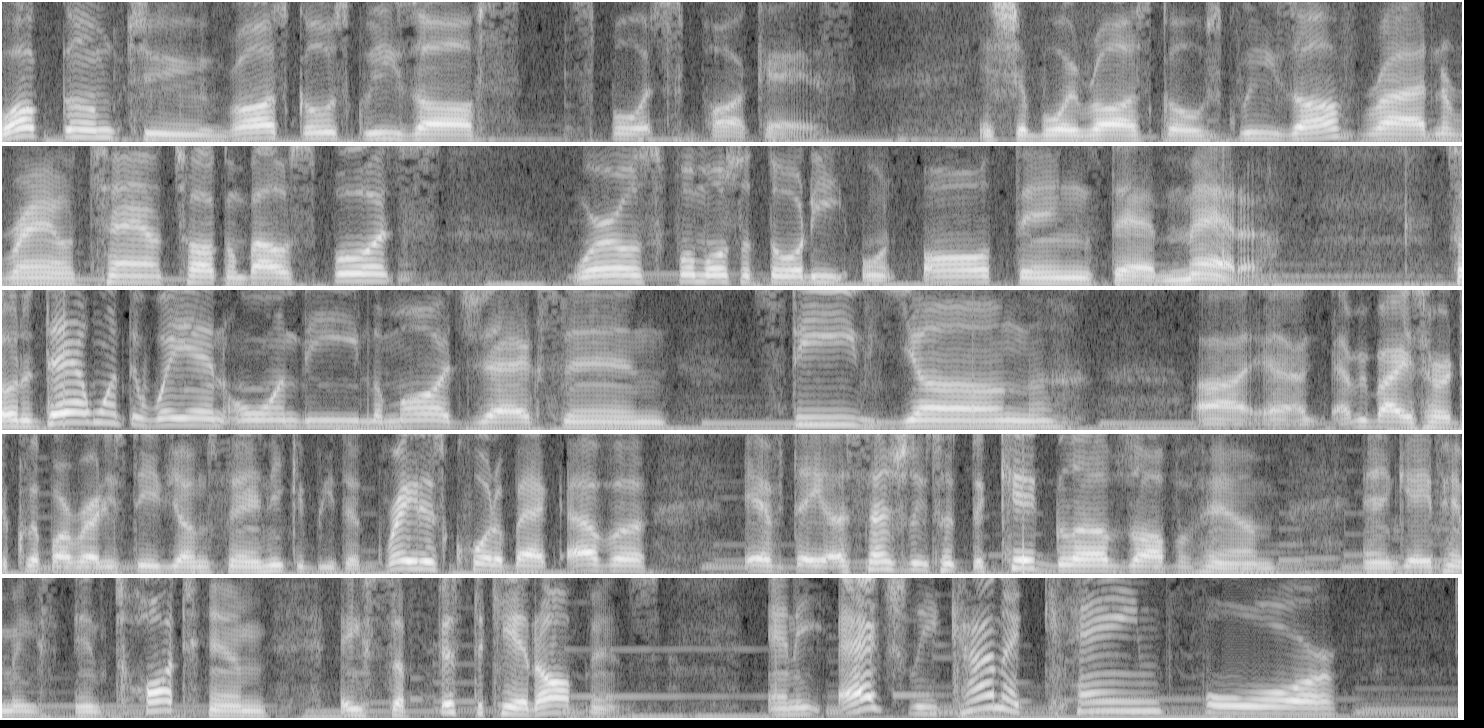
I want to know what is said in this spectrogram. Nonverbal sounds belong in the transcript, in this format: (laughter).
Welcome to Rawsko Squeezoff's Sports Podcast. It's your boy Rawsko Squeezoff riding around town talking about sports, world's foremost authority on all things that matter. So today I want to weigh in on the Lamar Jackson, Steve Young. Uh, everybody's heard the clip already. Steve Young saying he could be the greatest quarterback ever if they essentially took the kid gloves off of him and gave him a, and taught him a sophisticated offense. And he actually kind of came for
